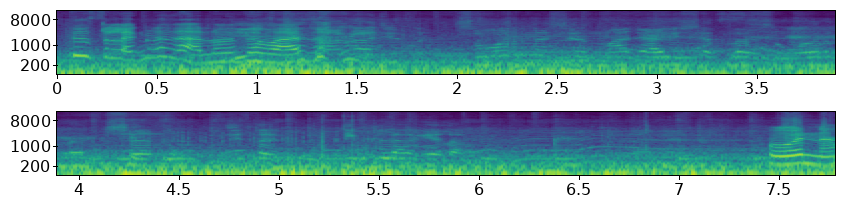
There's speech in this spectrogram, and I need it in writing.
इथंच लग्न झालं होतं माझं. सुवर्ण क्षण माझ्या आयुष्यातला सुवर्ण क्षण जिथं टिकला गेला. हो ना.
